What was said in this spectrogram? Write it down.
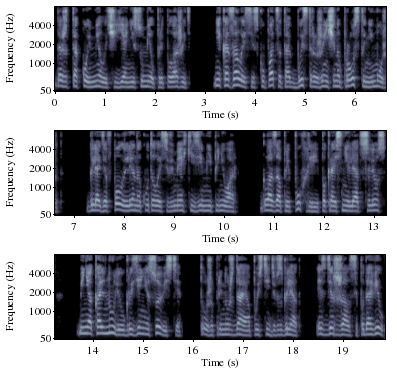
Даже такой мелочи я не сумел предположить. Мне казалось, искупаться так быстро женщина просто не может. Глядя в пол, Лена куталась в мягкий зимний пеньюар. Глаза припухли и покраснели от слез. Меня кольнули угрызения совести, тоже принуждая опустить взгляд. Сдержался, подавил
